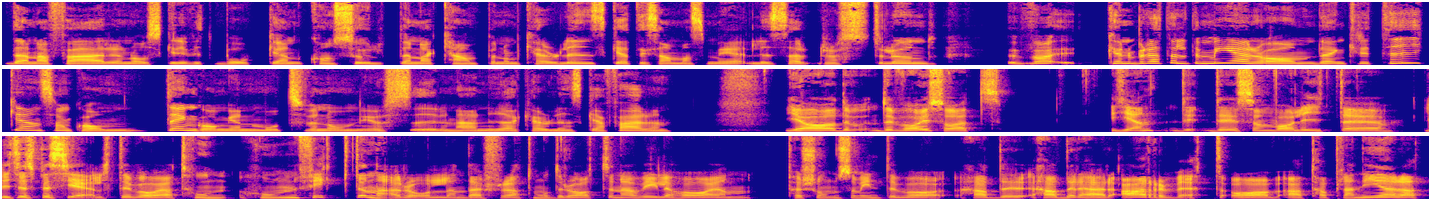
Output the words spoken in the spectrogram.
den affären och skrivit boken Konsulterna kampen om Karolinska tillsammans med Lisa Röstlund. Kan du berätta lite mer om den kritiken som kom den gången mot Svenonius i den här Nya Karolinska affären? Ja, det, det var ju så att igen, det, det, som var lite, lite speciellt, det var att hon, hon fick den här rollen därför att Moderaterna ville ha en person som inte var, hade, hade det här arvet av att ha planerat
